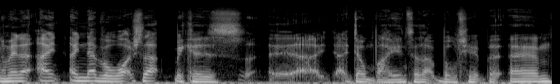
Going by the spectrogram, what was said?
I mean, I I never watched that because uh, I I don't buy into that bullshit. But um,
